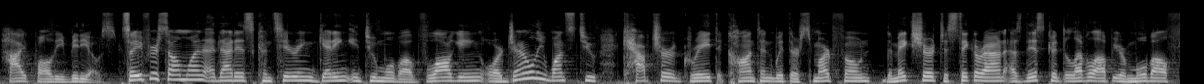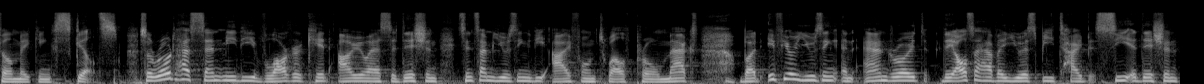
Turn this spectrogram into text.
high quality videos. So if you're someone that is considering getting into mobile vlogging or generally wants to capture great content with their smartphone, then make sure to stick around as this could level up your mobile filmmaking skills. So Rode has sent me the Vlogger Kit iOS edition since I'm using the iPhone 12 Pro Max, but if you're using an Android, they also have a USB Type-C edition,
